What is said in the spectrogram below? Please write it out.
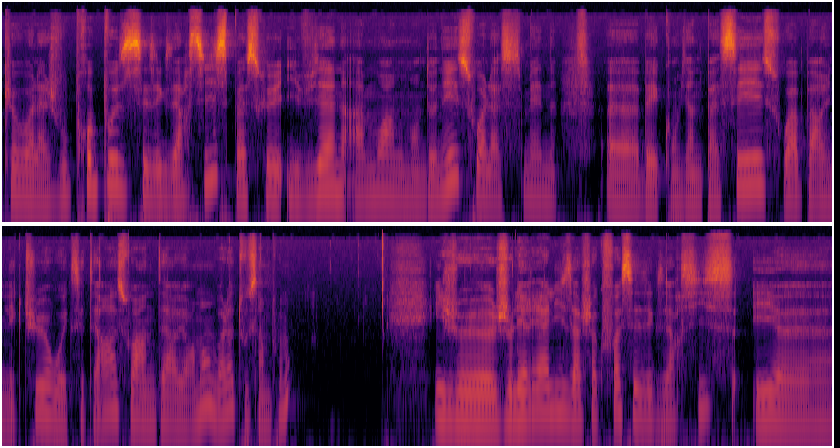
que voilà, je vous propose ces exercices parce qu'ils viennent à moi à un moment donné, soit la semaine ben, qu'on vient de passer, soit par une lecture ou etc., soit intérieurement, voilà, tout simplement. Et je, les réalise à chaque fois, ces exercices. Et, euh,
